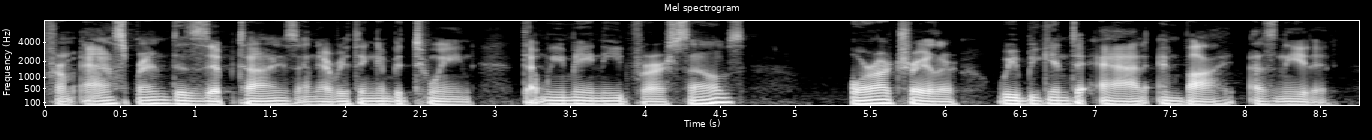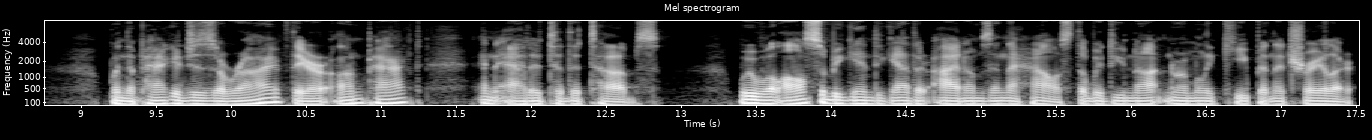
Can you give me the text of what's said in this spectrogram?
from aspirin to zip ties and everything in between that we may need for ourselves or our trailer, we begin to add and buy as needed. When the packages arrive, they are unpacked and added to the tubs. We will also begin to gather items in the house that we do not normally keep in the trailer,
